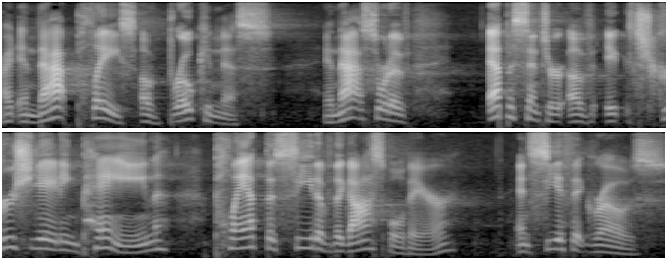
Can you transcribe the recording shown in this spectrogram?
Right? In that place of brokenness, in that sort of epicenter of excruciating pain, plant the seed of the gospel there and see if it grows.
